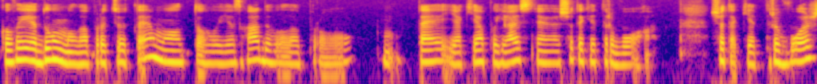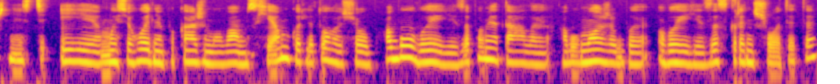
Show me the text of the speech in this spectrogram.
коли я думала про цю тему, то я згадувала про те, як я пояснюю, що таке тривога що таке тривожність, і ми сьогодні покажемо вам схемку для того, щоб або ви її запам'ятали, або, може би, ви її заскриншотите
